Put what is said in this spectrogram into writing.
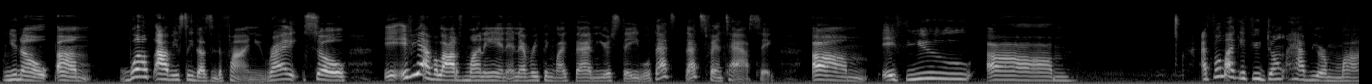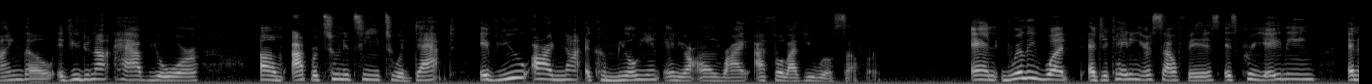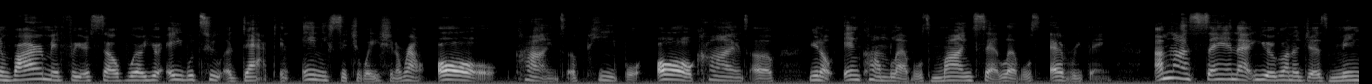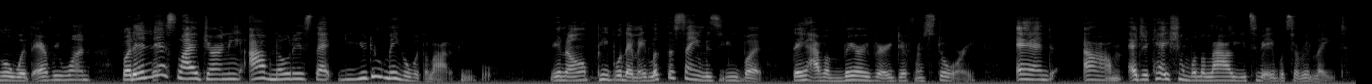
you know, um, wealth obviously doesn't define you, right? So if you have a lot of money and, and everything like that and you're stable that's that's fantastic um if you um i feel like if you don't have your mind though if you do not have your um opportunity to adapt if you are not a chameleon in your own right i feel like you will suffer and really what educating yourself is is creating an environment for yourself where you're able to adapt in any situation around all kinds of people, all kinds of, you know, income levels, mindset levels, everything. I'm not saying that you're going to just mingle with everyone, but in this life journey, I've noticed that you do mingle with a lot of people. You know, people that may look the same as you, but they have a very, very different story. And um, education will allow you to be able to relate,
